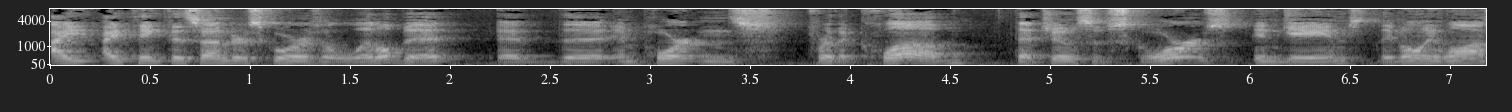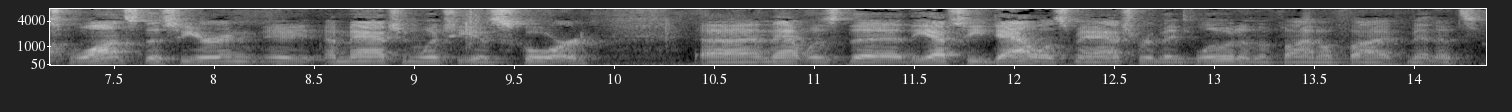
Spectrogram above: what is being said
I, I think this underscores a little bit uh, the importance for the club that Josef scores in games. They've only lost once this year in a, a match in which he has scored. Uh, and that was the the FC Dallas match where they blew it in the final five minutes.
